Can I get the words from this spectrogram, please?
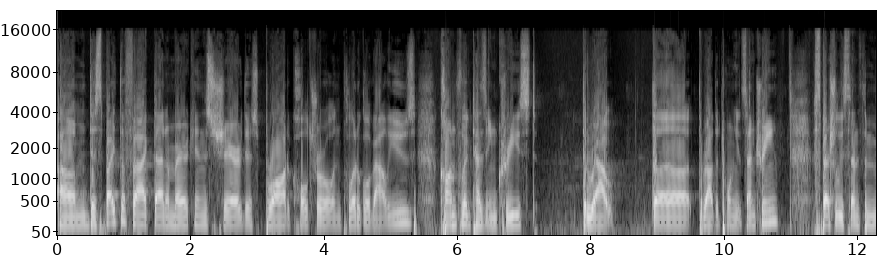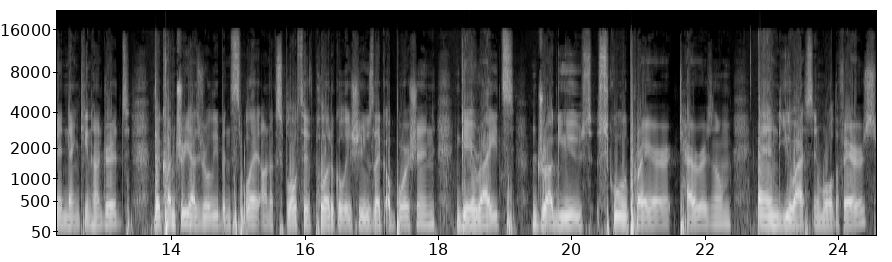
Um, despite the fact that Americans share this broad cultural and political values, conflict has increased throughout the throughout the 20th century, especially since the mid 1900s. The country has really been split on explosive political issues like abortion, gay rights, drug use, school prayer, terrorism, and U.S. and world affairs.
